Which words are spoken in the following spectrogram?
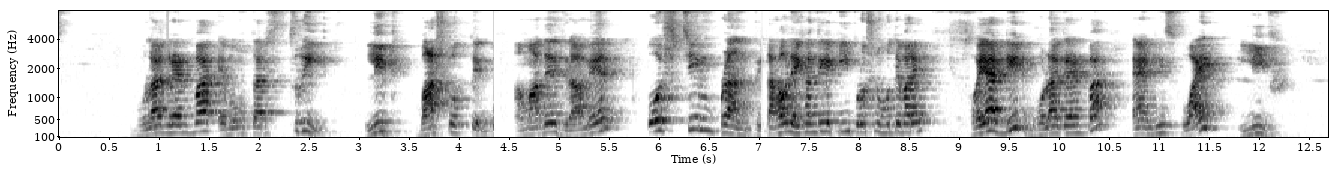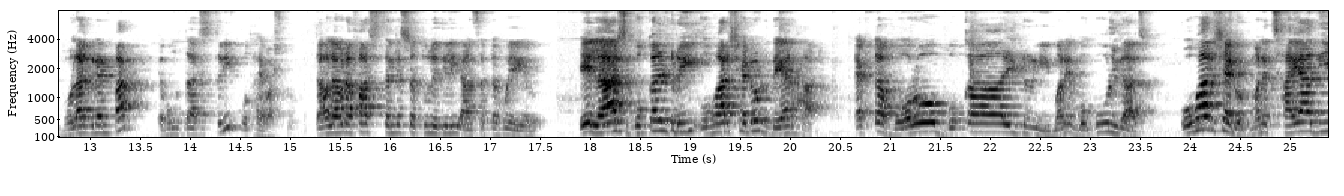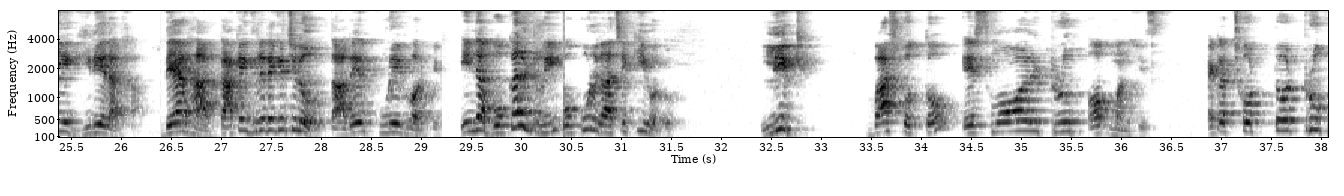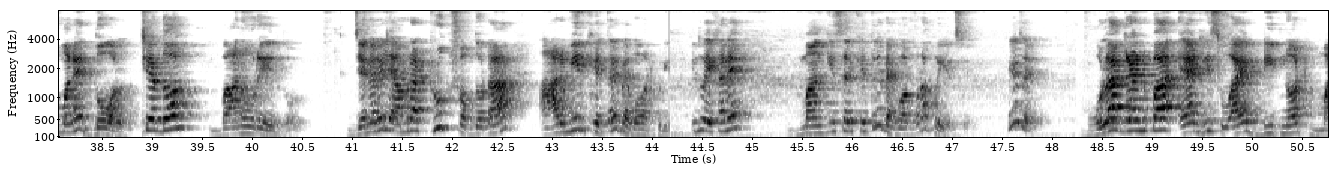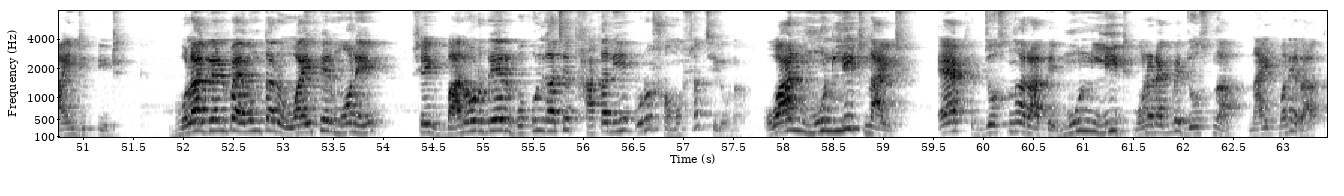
Bhola grandpa এবং তার স্ত্রী লিফট বাস করতেন আমাদের গ্রামের পশ্চিম প্রান্তে। তাহলে এখান থেকে কি প্রশ্ন হতে পারে? Where did Bhola grandpa and his wife live Bhola grandpa এবং তার স্ত্রী কোথায় বাস করতেন তাহলে আমরা ফার্স্ট সেন্টেন্সটা তুলে দিলেই আনসারটা হয়ে গেল। A large bakul tree overshadowed their hut একটা বড় বোকাল ট্রি মানে বকুল গাছ ওভার শ্যাডোড মানে ছায়া দিয়ে ঘিরে রাখা। দেয়ার হাট কাকে ঘিরে রেখেছিল? তাদের কুড়ে ঘরকে। ইন দ্য বোকাল ট্রি বকুল গাছে কি হতো? লিফট বাস করত a small troop of monkeys একটা ছোট্ট ট্রুপ মানে দল। কিসের দল? বানরের দল। জেনারেলি আমরা ট্রুপ শব্দটা আর্মির ক্ষেত্রে ব্যবহার করি। কিন্তু এখানে মাঙ্কিসের ক্ষেত্রে ব্যবহার করা হয়েছে। ঠিক আছে? Bhola grandpa and his wife did not mind it Bhola grandpa এবং তার ওয়াইফের মনে সেই বানরদের বকুল গাছে থাকা নিয়ে কোনো সমস্যা ছিল না। ওয়ান মুনলিট নাইট এক জ্যোৎস্না রাতে মুনলিট মনে রাখবে জ্যোৎস্না নাইট মানে রাত।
